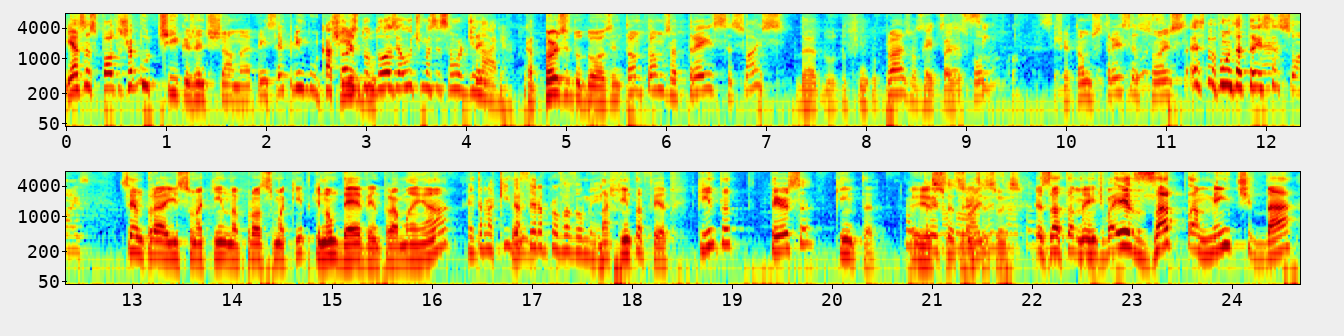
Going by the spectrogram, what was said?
E essas pautas jabuti que a gente chama, né? tem sempre embutido. 14 do 12 é a última sessão ordinária. Tem 14 do 12. Então estamos a três sessões da- do, do fim do prazo. Alguém faz as contas? Cinco. Estamos três sessões. É, vamos dar três sessões. Se entrar isso na, quinta, na próxima quinta, que não deve entrar amanhã. Entra na quinta-feira, provavelmente. Na quinta-feira. Quinta, terça, quinta. São É três isso, três sessões. sessões. Exatamente. Vai exatamente dar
